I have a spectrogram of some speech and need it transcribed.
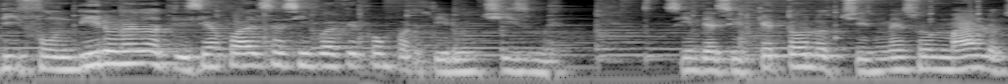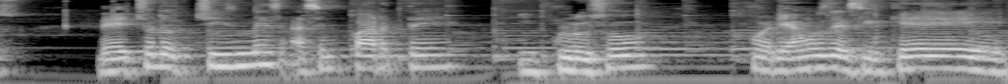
Difundir una noticia falsa es igual que compartir un chisme, sin decir que todos los chismes son malos. De hecho, los chismes hacen parte, incluso podríamos decir que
